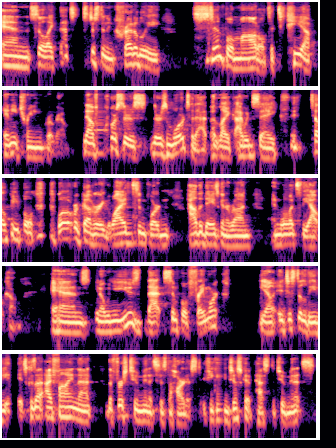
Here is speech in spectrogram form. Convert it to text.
And so, like, that's just an incredibly simple model to tee up any training program. Now, of course, there's there's more to that, but like I would say, tell people what we're covering, why it's important, how the day is going to run, and what's the outcome. And you know, when you use that simple framework, you know, it just alleviates because I, I find that the first two minutes is the hardest. If you can just get past the two minutes,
